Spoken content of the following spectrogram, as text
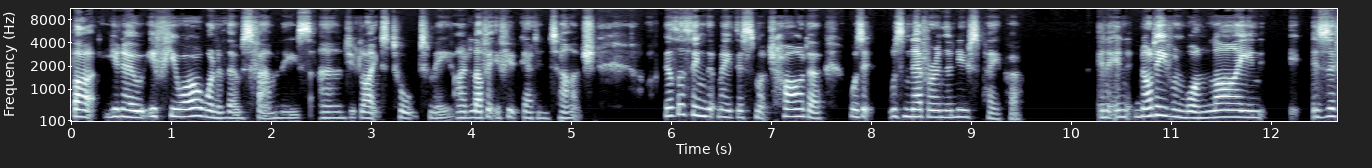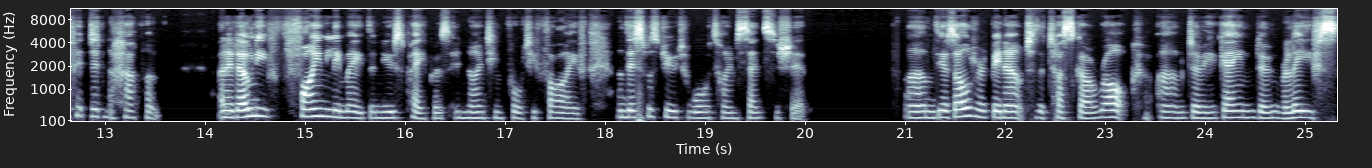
But, you know, if you are one of those families and you'd like to talk to me, I'd love it if you'd get in touch. The other thing that made this much harder was it was never in the newspaper in, in not even one line, as if it didn't happen. And it only finally made the newspapers in 1945, and this was due to wartime censorship. Um, the Isolda had been out to the Tuskar Rock, um, doing again doing reliefs,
